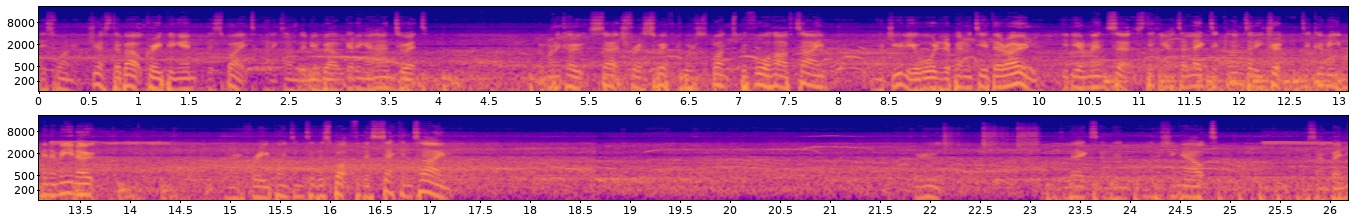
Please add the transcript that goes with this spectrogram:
This one just about creeping in, despite Alexander Nubel getting a hand to it. But Monaco searched for a swift response before half-time and were duly awarded a penalty of their own. Gideon Mensah sticking out a leg to clumsily trip Takumi Minamino. The referee pointing to the spot for the second time. Through legs and then lashing out. Sam Ben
